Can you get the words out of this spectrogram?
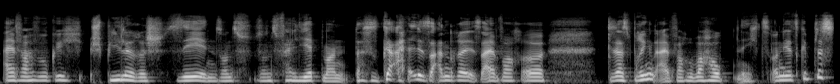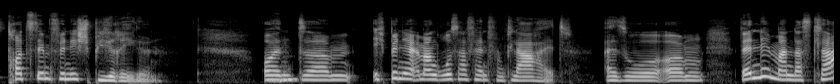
einfach wirklich spielerisch sehen, sonst, sonst verliert man. Das ist alles andere ist einfach, äh, das bringt einfach überhaupt nichts. Und jetzt gibt es trotzdem, finde ich, Spielregeln. Und mhm. ähm, ich bin ja immer ein großer Fan von Klarheit. Also ähm, wenn dem Mann das klar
